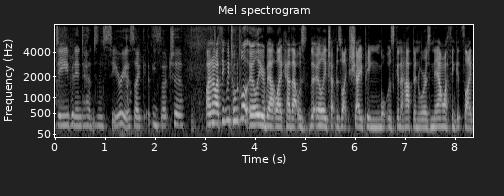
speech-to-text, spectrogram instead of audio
deep and intense and serious. Like it's such a I know. I think we talked a lot earlier about like how that was the early chapters like shaping what was going to happen, whereas now I think it's like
